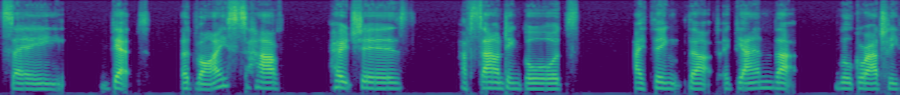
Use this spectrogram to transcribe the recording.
say get advice, have coaches, have sounding boards. I think that again, that will gradually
